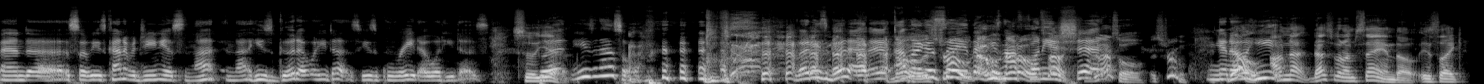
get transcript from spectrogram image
And uh, so he's kind of a genius in that. In that he's good at what he does. He's great at what he does. So But yeah, he's an asshole. but he's good at it. I'm not gonna it's say that No, he's no, not no, funny as not. shit. He's an asshole. It's true. You know, no, he. I'm not. That's what I'm saying though. It's like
